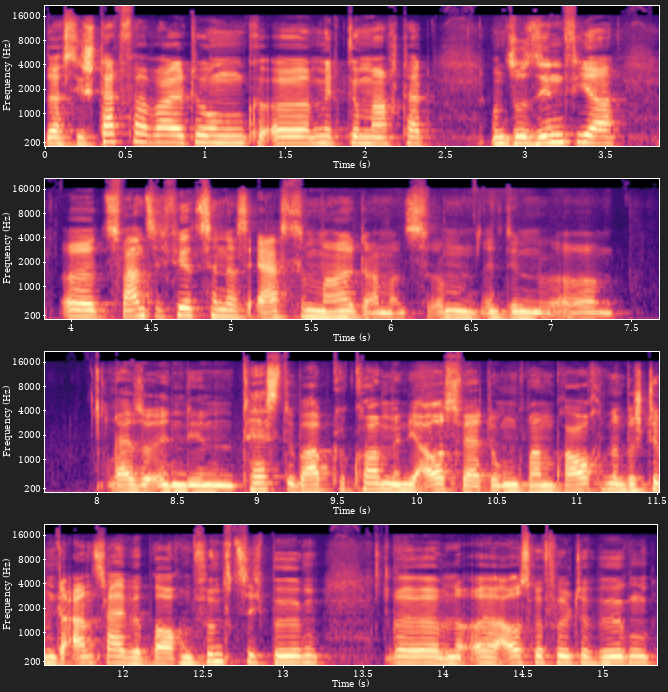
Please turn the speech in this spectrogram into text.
dass die Stadtverwaltung äh, mitgemacht hat. Und so sind wir 2014 äh, das erste Mal damals ähm, in den also in den Test überhaupt gekommen, in die Auswertung. Man braucht eine bestimmte Anzahl, wir brauchen 50 Bögen, äh, äh, ausgefüllte Bögen,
